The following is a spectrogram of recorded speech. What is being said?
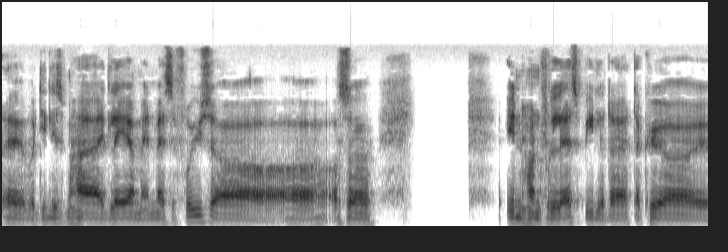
øh, hvor de ligesom har et lager med en masse fryser og, og, og så en håndfuld lastbiler, der, der kører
